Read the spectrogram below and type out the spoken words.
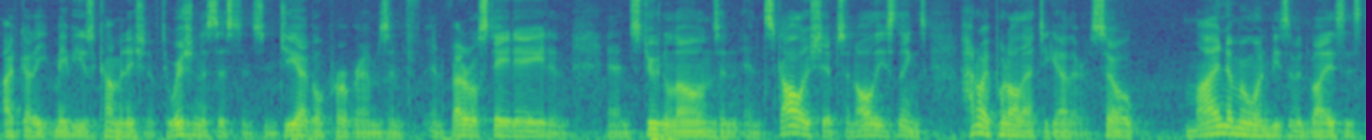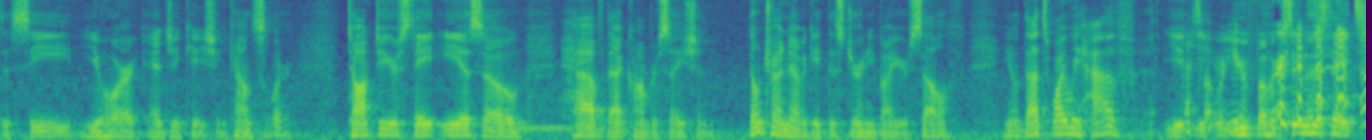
I've got to maybe use a combination of tuition assistance and GI Bill programs and, and federal state aid and, and student loans and, and scholarships and all these things. How do I put all that together? So, my number one piece of advice is to see your education counselor. Talk to your state ESO, have that conversation. Don't try and navigate this journey by yourself. You know, that's why we have you, you, you folks in the states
